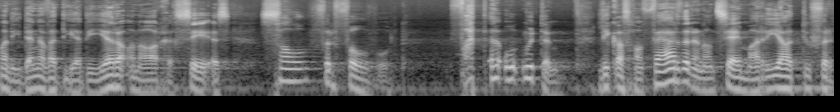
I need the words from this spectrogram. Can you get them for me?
want die dinge wat deur die Here aan haar gesê is, sal vervul word. Wat 'n ontmoeting. Lukas gaan verder en dan sê hy Maria toe vir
